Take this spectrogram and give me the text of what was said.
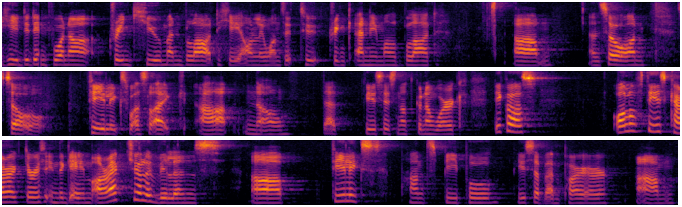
he didn't want to drink human blood, he only wanted to drink animal blood, um, and so on. So Felix was like, uh, no, this is not going to work, because all of these characters in the game are actually villains. Uh, Felix hunts people, he's a vampire. Um,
